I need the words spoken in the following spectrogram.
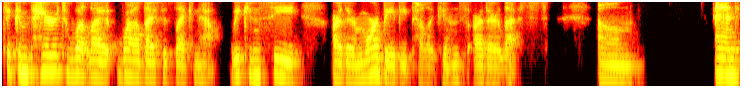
to compare to what li- wildlife is like now. We can see are there more baby pelicans? Are there less? Um, and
